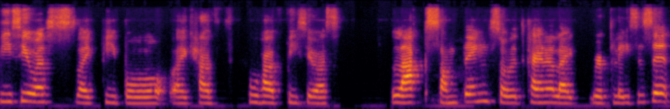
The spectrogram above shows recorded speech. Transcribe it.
PCOS like people like have who have PCOS lack something so it kind of like replaces it.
